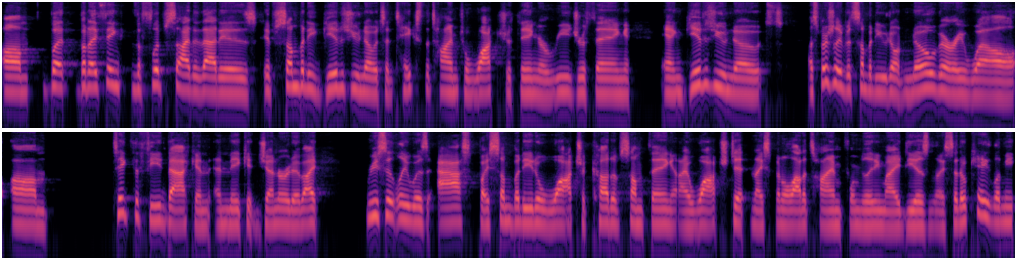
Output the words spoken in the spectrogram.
Um, but but I think the flip side of that is if somebody gives you notes and takes the time to watch your thing or read your thing and gives you notes, especially if it's somebody you don't know very well, um, take the feedback and, and make it generative. I recently was asked by somebody to watch a cut of something and I watched it and I spent a lot of time formulating my ideas and I said, okay, let me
